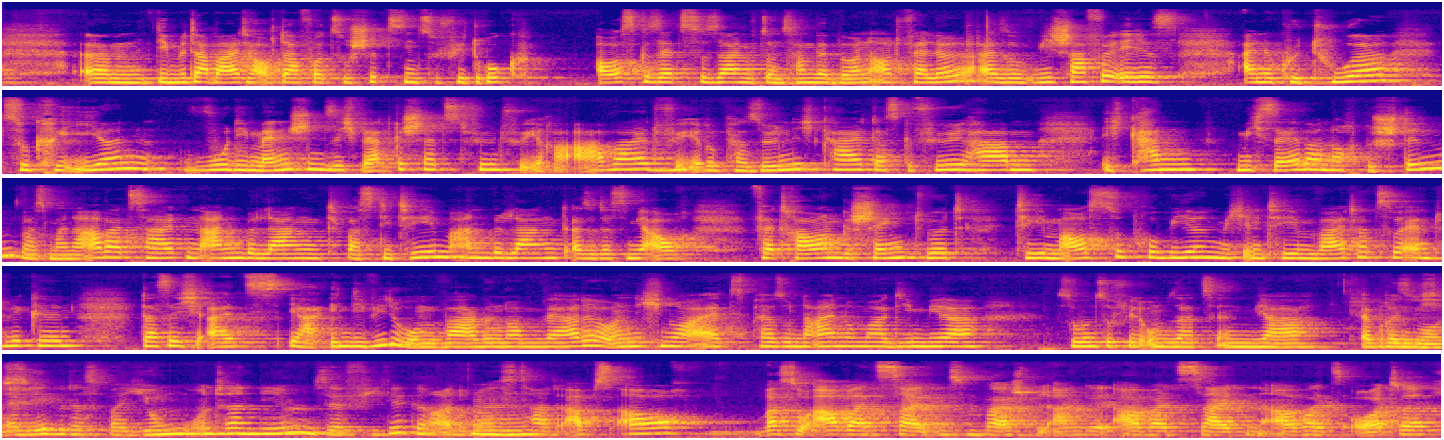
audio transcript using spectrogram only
ähm, die Mitarbeiter auch davor zu schützen, zu viel Druck ausgesetzt zu sein, sonst haben wir Burnout-Fälle. Also wie schaffe ich es, eine Kultur zu kreieren, wo die Menschen sich wertgeschätzt fühlen für ihre Arbeit, für ihre Persönlichkeit, das Gefühl haben, ich kann mich selber noch bestimmen, was meine Arbeitszeiten anbelangt, was die Themen anbelangt, also dass mir auch Vertrauen geschenkt wird, Themen auszuprobieren, mich in Themen weiterzuentwickeln, dass ich als ja, Individuum wahrgenommen werde und nicht nur als Personalnummer, die mir so und so viel Umsatz im Jahr erbringen also ich muss. Ich erlebe das bei jungen Unternehmen sehr viel, gerade bei mhm. Start-ups auch, was so Arbeitszeiten zum Beispiel angeht, Arbeitszeiten, Arbeitsorte.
